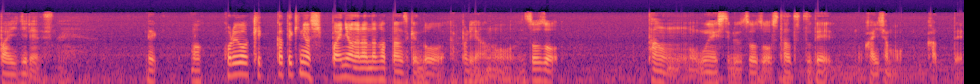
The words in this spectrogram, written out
敗事例ですね。でまあ、これは結果的には失敗にはならなかったんですけどやっぱりあの ZOZO タウンを運営してる ZOZO スタートトゥデイの会社も買って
